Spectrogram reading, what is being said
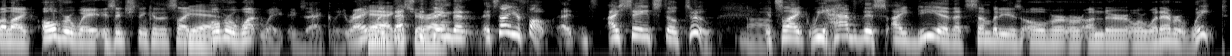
But like overweight is interesting because it's like Yeah. over what weight exactly, right? Yeah, like that's the you're thing that it's not your fault. It's, I say it still too. No. It's like we have this idea that somebody is over or under or whatever weight,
